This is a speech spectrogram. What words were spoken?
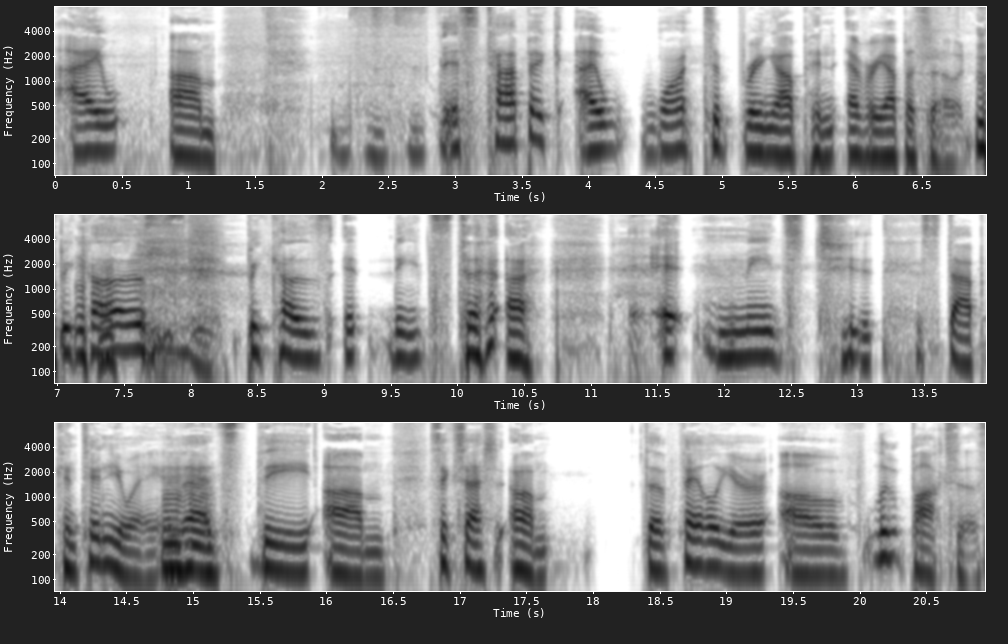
I um th- this topic I want to bring up in every episode because because it needs to uh, it needs to stop continuing and that's the um success um the failure of loot boxes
